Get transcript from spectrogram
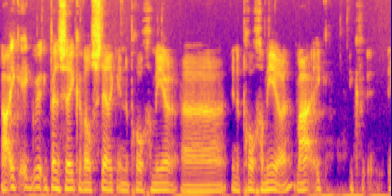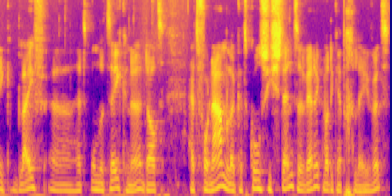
Nou, ik, ik, ik ben zeker wel sterk in de, programmeer, eh, in het programmeren. Maar ik, ik, ik blijf eh, het ondertekenen dat het voornamelijk het consistente werk wat ik heb geleverd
